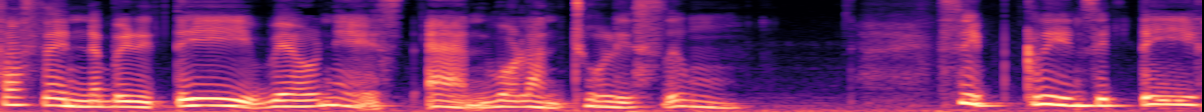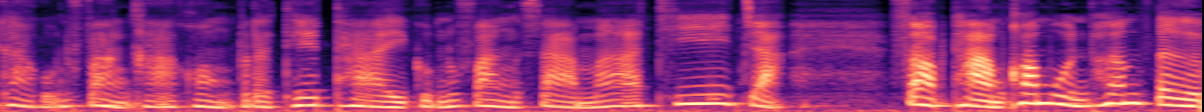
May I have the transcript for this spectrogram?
sustainability wellness and volunteerism 10 Green City ค่ะ คุณผู้ฟังคะของประเทศไทย คุณผู้ฟังสามารถที่จะสอบถามข้อมูลเพิ่มเติม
